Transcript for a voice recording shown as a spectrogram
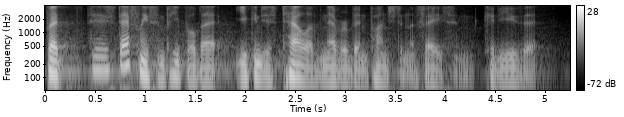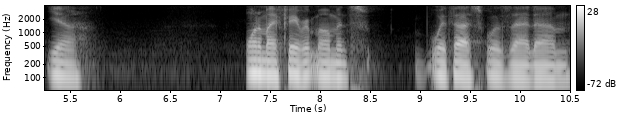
but there's definitely some people that you can just tell have never been punched in the face and could use it. Yeah. One of my favorite moments with us was that um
